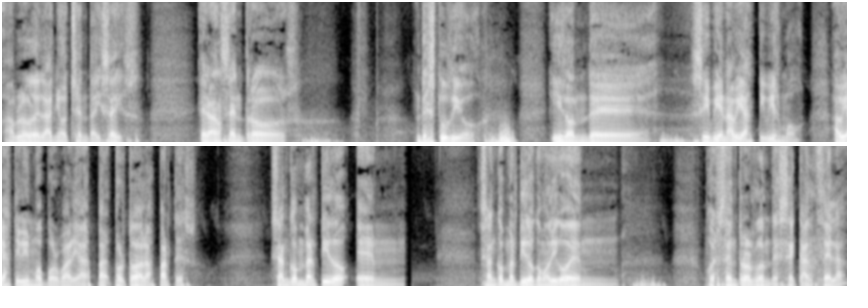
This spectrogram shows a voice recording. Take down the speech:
hablo del año 86, eran centros de estudio y donde si bien había activismo, había activismo por varias por todas las partes, se han convertido en se han convertido, como digo, en pues centros donde se cancela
